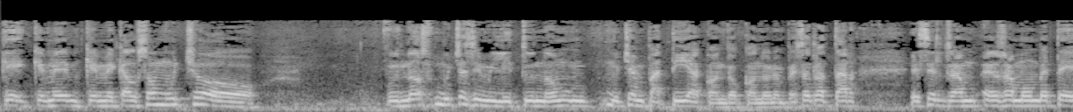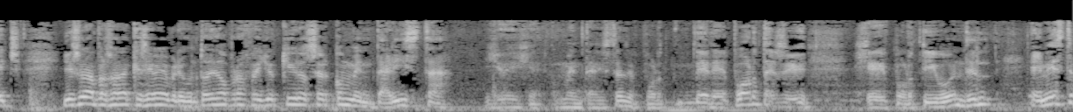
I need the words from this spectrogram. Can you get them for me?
que, que, me, que me causó mucho, pues no mucha similitud, no mucha empatía cuando cuando lo empecé a tratar. Es el es Ramón Betech y es una persona que siempre me preguntó, "Oiga, profe, yo quiero ser comentarista." Y yo dije, comentarista de, de deportes, y dije, deportivo. Entonces, en este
